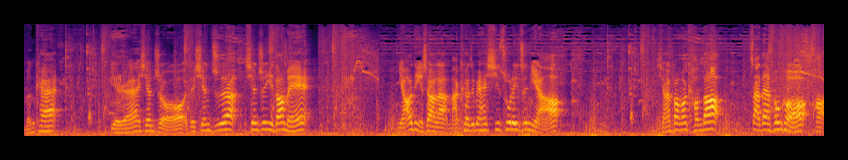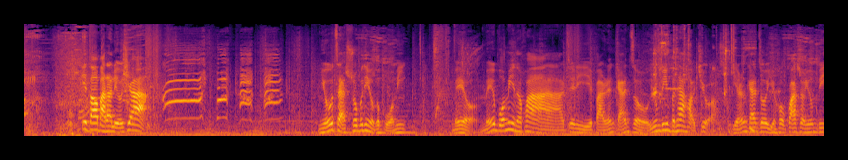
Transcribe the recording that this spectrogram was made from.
门开，野人先走，这先知，先知一刀没，鸟顶上了，马克这边还吸出了一只鸟，想要帮忙扛刀，炸弹封口，好，一刀把他留下。牛仔说不定有个搏命，没有，没搏命的话，这里把人赶走，佣兵不太好救啊。野人赶走以后，挂上佣兵，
